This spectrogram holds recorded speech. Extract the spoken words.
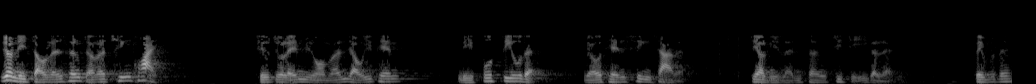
让你走人生走得轻快。求主怜悯我们，有一天你不丢的，有一天剩下的只有你人生自己一个人，对不对？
